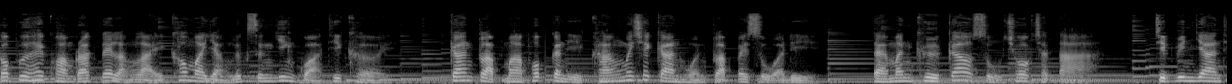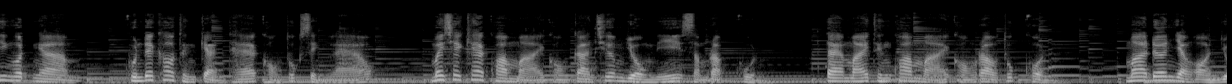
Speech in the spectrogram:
ก็เพื่อให้ความรักได้หลั่งไหลเข้ามาอย่างลึกซึ้งยิ่งกว่าที่เคย การกลับมาพบกันอีกครั้งไม่ใช่การหวนกลับไปสู่อดีต แต่มันคือก้าวสู่โชคชะตา จิตวิญญาณที่งดงาม คุณได้เข้าถึงแก่นแท้ของทุกสิ่งแล้ว ไม่ใช่แค่ความหมายของการเชื่อมโยงนี้สำหรับคุณ แต่หมายถึงความหมายของเราทุกคน มาเดินอย่างอ่อนโย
